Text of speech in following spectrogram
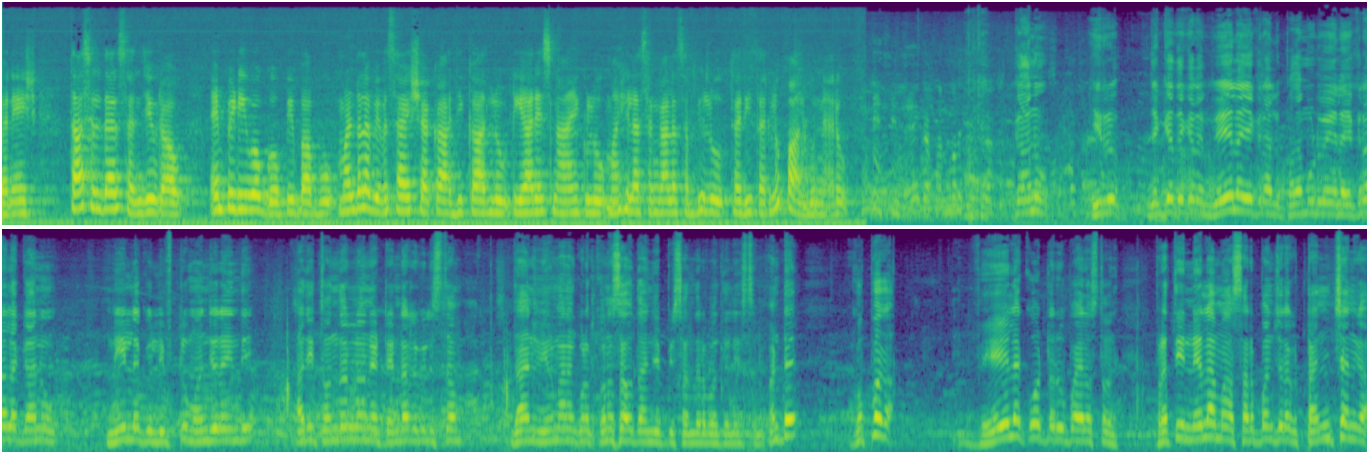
గణేష్ తహసీల్దార్ సంజీవరావు ఎంపీడీఓ గోపీబాబు మండల వ్యవసాయ శాఖ అధికారులు టీఆర్ఎస్ నాయకులు మహిళా సంఘాల సభ్యులు తదితరులు పాల్గొన్నారు. గాను ఇరు దగ్గర దగ్గర వేల ఎకరాలు పదమూడు వేల ఎకరాలకు గాను నీళ్ళకు లిఫ్ట్ మంజూరైంది. అది తొందరలోనే టెండర్లు పిలుస్తాం. దాని నిర్మాణం కూడా కొనసాగుతా చెప్పి సందర్భం సందర్భంగా తెలియస్తున్నాం అంటే గొప్పగా వేల కోట్ల రూపాయలు వస్తుంది ప్రతి నెల మా సర్పంచులకు టంచన్గా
